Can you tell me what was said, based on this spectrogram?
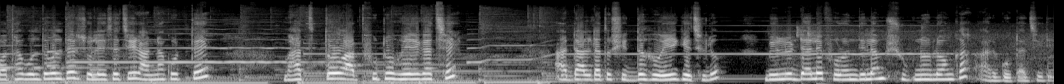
কথা বলতে বলতে চলে এসেছি রান্না করতে। ভাত তো আধ ফুটো হয়ে গেছে আর ডালটা তো সিদ্ধ হয়েই গেছিল। বিউলির ডালে ফোড়ন দিলাম শুকনো লঙ্কা আর গোটা জিরে।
